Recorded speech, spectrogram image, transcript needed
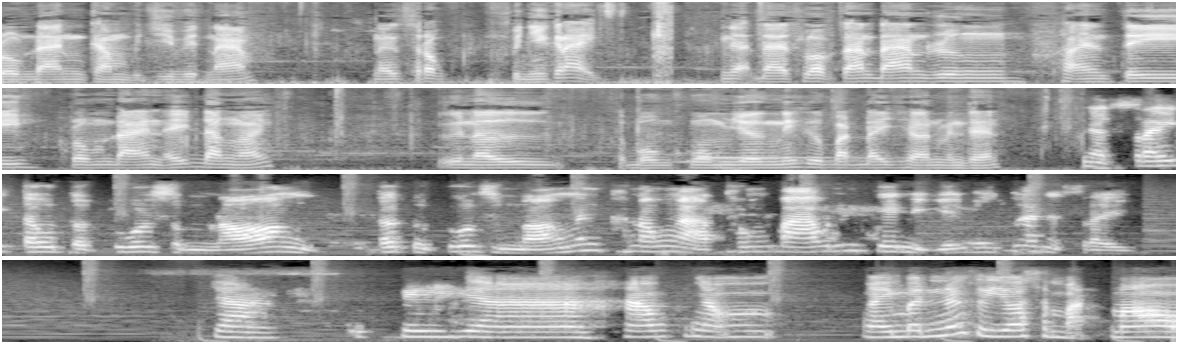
ព្រំដែនកម្ពុជាវៀតណាមនៅស្រុកពញាក្រែកអ្នកដែលធ្លាប់តាមដានរឿងផែនទីព្រំដែនអីដឹងហើយគឺនៅត្បូងឃុំយើងនេះគឺបាត់ដីច្រើនមែនទែនអ្នកស្រីទៅទទួលសំណងទៅទទួលសំណងហ្នឹងក្នុងអាធំបាវហ្នឹងគេនិយាយអីខ្លះអ្នកស្រីចាពីអាហៅខ្ញុំថ្ងៃមិញហ្នឹងគឺយកសម្បត្តិមក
